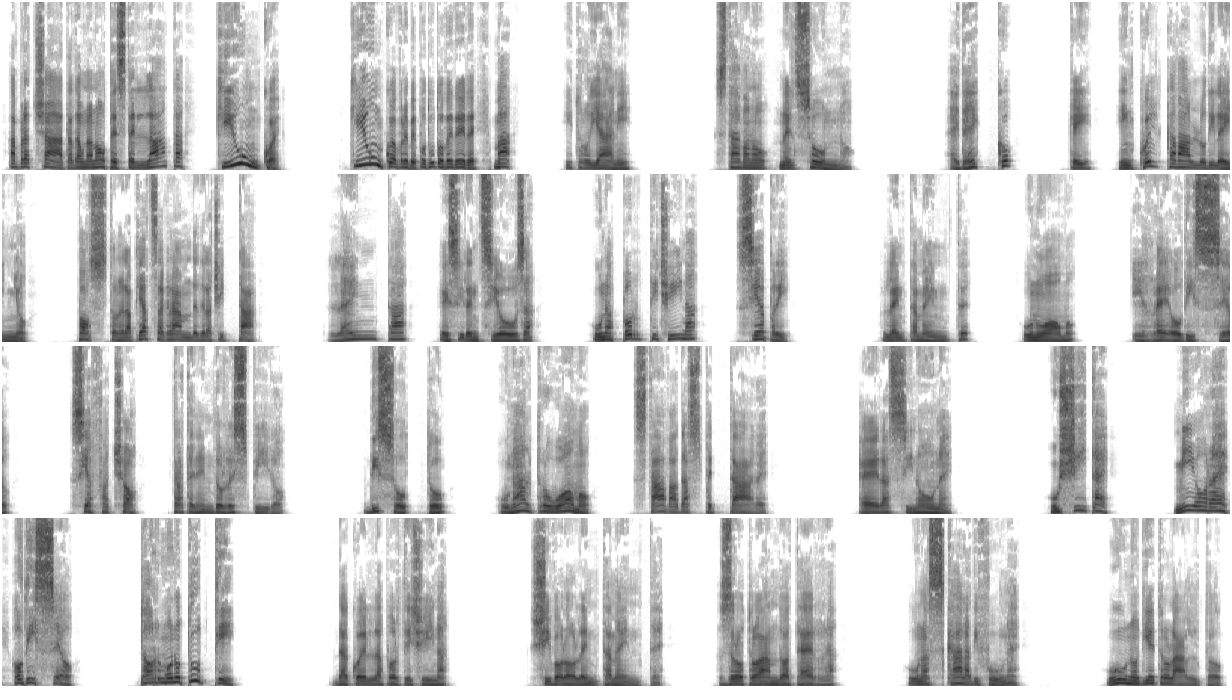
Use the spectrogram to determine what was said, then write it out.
abbracciata da una notte stellata, chiunque, chiunque avrebbe potuto vedere, ma i troiani stavano nel sonno. Ed ecco che in quel cavallo di legno, posto nella piazza grande della città, lenta e silenziosa, una porticina si aprì. Lentamente un uomo, il re Odisseo, si affacciò trattenendo il respiro. Di sotto un altro uomo stava ad aspettare. Era Sinone. Uscite, mio re Odisseo! Dormono tutti! Da quella porticina scivolò lentamente, srotolando a terra una scala di fune. Uno dietro l'altro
